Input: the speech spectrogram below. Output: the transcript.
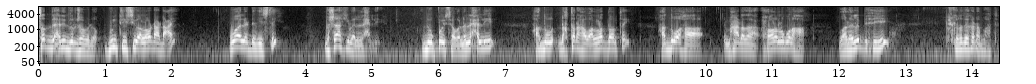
saddexdii durjoomadho guntiisii baa loo dhaadhacay waa la dhegeystay mashaakii baa lala xaliyey hadduu qoysa waa lala xaliyey hadduu dhakhtar waa lala doontay hadduu ahaa maxaa dhahdaa xoolo lagu lahaa waa lala bixiyey mushkiladu way ka dhamaatay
